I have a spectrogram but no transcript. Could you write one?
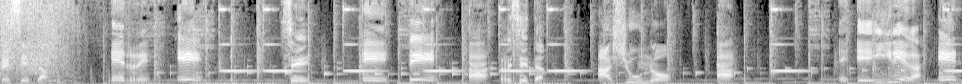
Receta. R, E, C. E, T, A. Receta. Ayuno. A. E, E, Y, N,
